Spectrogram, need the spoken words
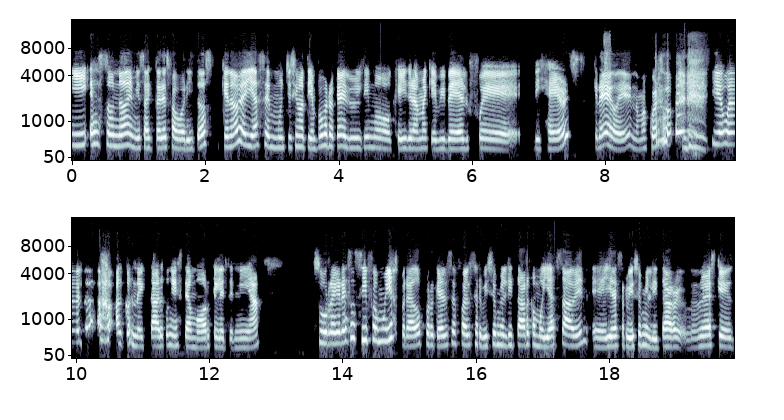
Y es uno de mis actores favoritos, que no veía hace muchísimo tiempo. Creo que el último K-drama que vi de él fue The Hairs, creo, ¿eh? No me acuerdo. y he vuelto a, a conectar con este amor que le tenía. Su regreso sí fue muy esperado porque él se fue al servicio militar, como ya saben, eh, y el servicio militar no es que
